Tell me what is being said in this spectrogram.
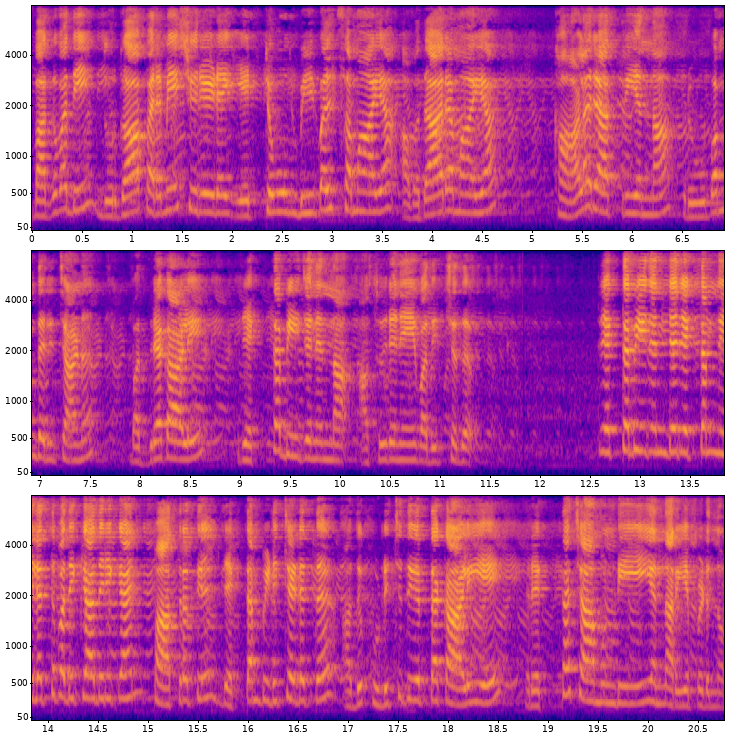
ഭഗവതി ദുർഗാ പരമേശ്വരിയുടെ ഏറ്റവും ബീഭത്സമായ അവതാരമായ കാളരാത്രി എന്ന രൂപം ധരിച്ചാണ് ഭദ്രകാളി രക്തബീജൻ എന്ന അസുരനെ വധിച്ചത്. രക്തബീജന്റെ രക്തം നിലത്ത് പതിക്കാതിരിക്കാൻ പാത്രത്തിൽ രക്തം പിടിച്ചെടുത്ത് അത് കുടിച്ചു തീർത്ത കാളിയെ രക്തചാമുണ്ടി എന്നറിയപ്പെടുന്നു.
